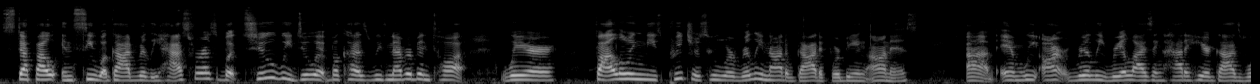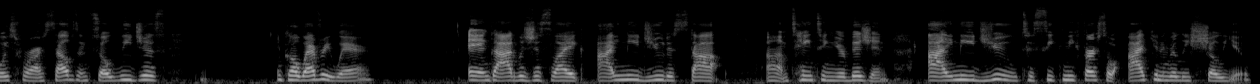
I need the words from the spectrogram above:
step out and see what God really has for us. But two, we do it because we've never been taught. We're following these preachers who were really not of God, if we're being honest. Um, and we aren't really realizing how to hear God's voice for ourselves. And so we just go everywhere. And God was just like, I need you to stop um, tainting your vision. I need you to seek me first so I can really show you.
